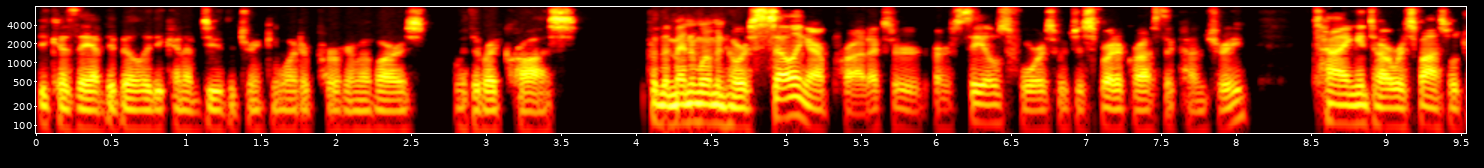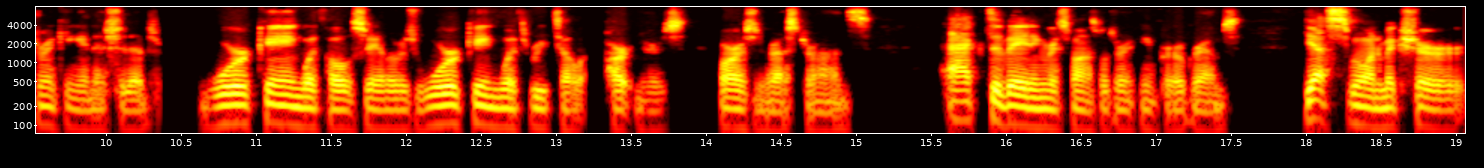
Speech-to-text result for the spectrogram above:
because they have the ability to kind of do the drinking water program of ours with the Red Cross. For the men and women who are selling our products or our sales force, which is spread across the country, tying into our responsible drinking initiatives, working with wholesalers, working with retail partners, bars and restaurants, activating responsible drinking programs. Yes, we want to make sure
